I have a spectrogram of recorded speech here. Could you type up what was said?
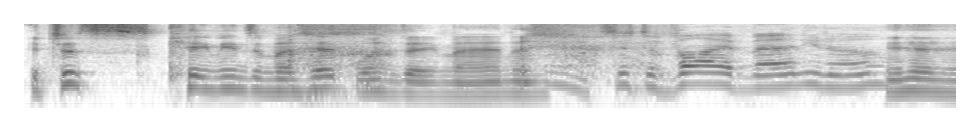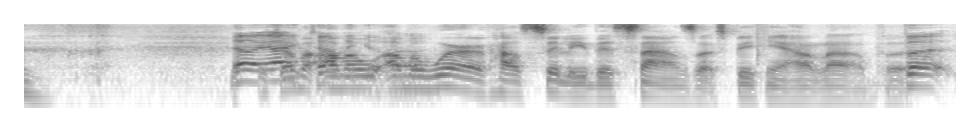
It just came into my head one day, man, and It's just a vibe, man, you know. yeah. No, yeah, I I'm, I'm, totally I'm aware of how silly this sounds, like speaking out loud, but, But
